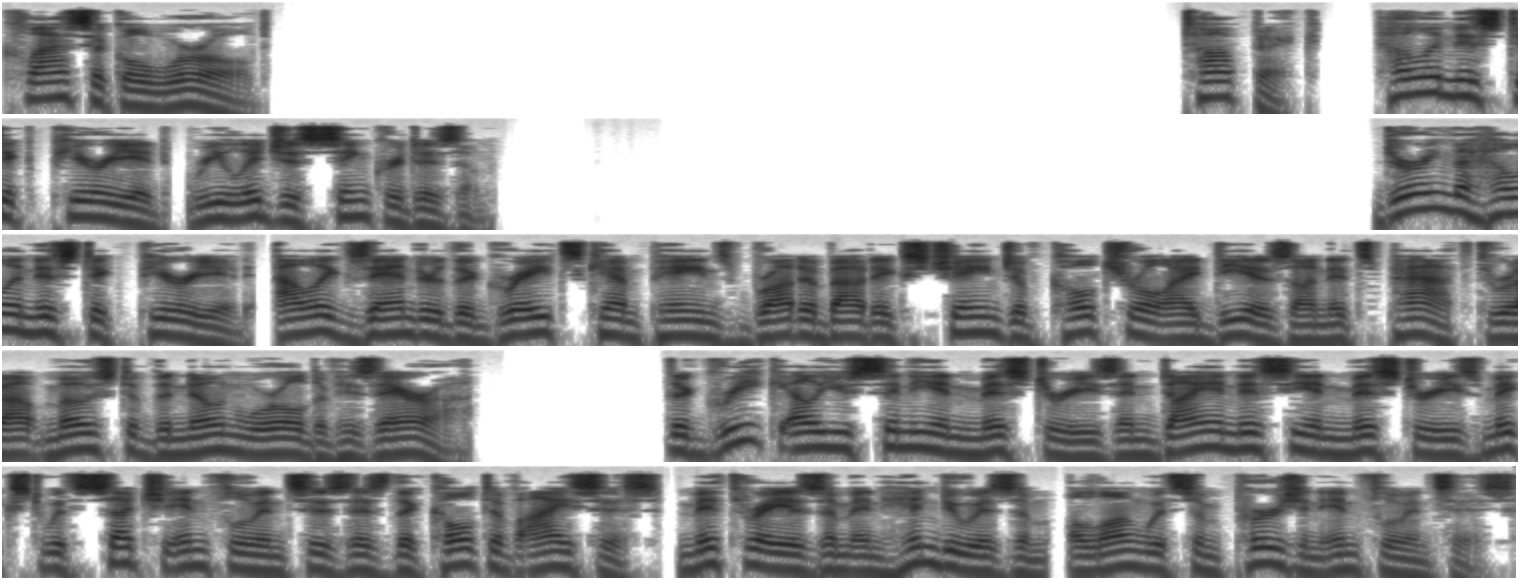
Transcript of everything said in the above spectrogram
Classical world Hellenistic period, religious syncretism During the Hellenistic period, Alexander the Great's campaigns brought about exchange of cultural ideas on its path throughout most of the known world of his era. The Greek Eleusinian mysteries and Dionysian mysteries mixed with such influences as the cult of Isis, Mithraism and Hinduism, along with some Persian influences.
